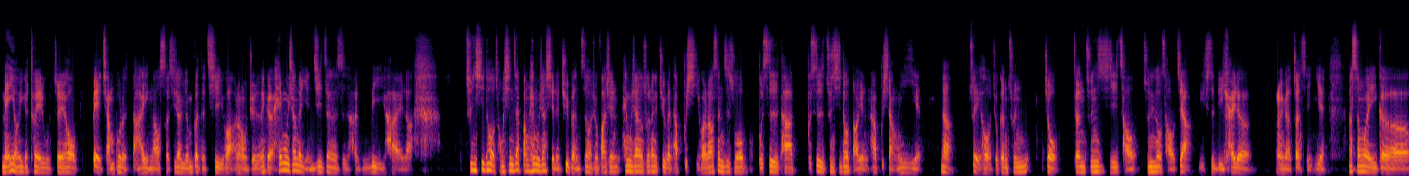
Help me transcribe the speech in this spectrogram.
没有一个退路，最后被强迫的答应，然后舍弃掉原本的计划。让我觉得那个黑木香的演技真的是很厉害啦。春西透重新再帮黑木香写了剧本之后，就发现黑木香又说那个剧本他不喜欢，然后甚至说不是他。不是春西透导演，他不想演，那最后就跟春就跟春西吵，春西透吵架，于是离开了那个钻石影业。那身为一个，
